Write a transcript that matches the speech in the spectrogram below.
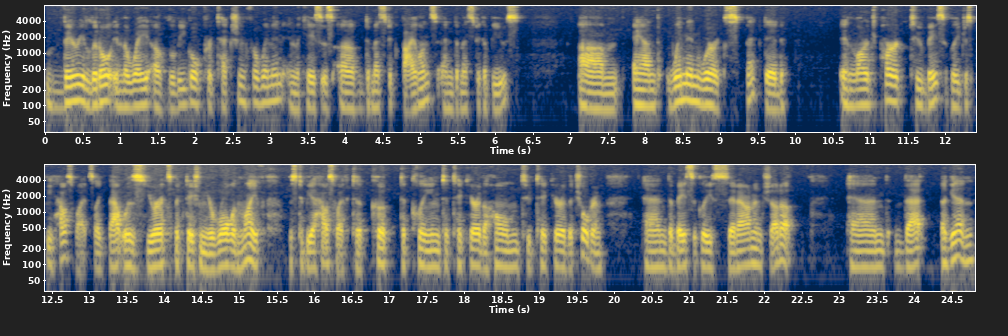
very little in the way of legal protection for women in the cases of domestic violence and domestic abuse. Um, and women were expected, in large part, to basically just be housewives. Like that was your expectation, your role in life was to be a housewife, to cook, to clean, to take care of the home, to take care of the children, and to basically sit down and shut up. And that again,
